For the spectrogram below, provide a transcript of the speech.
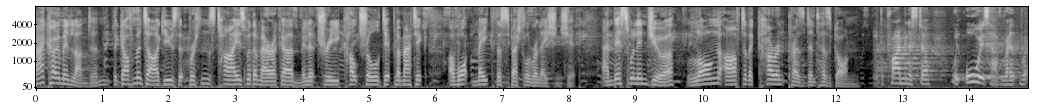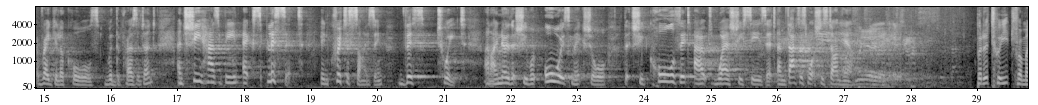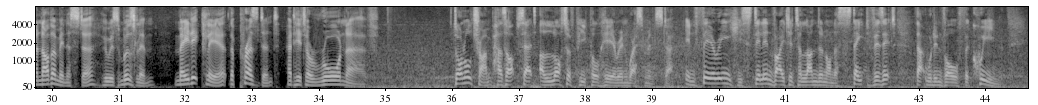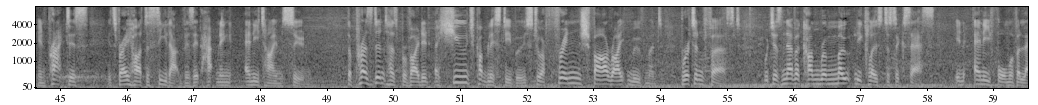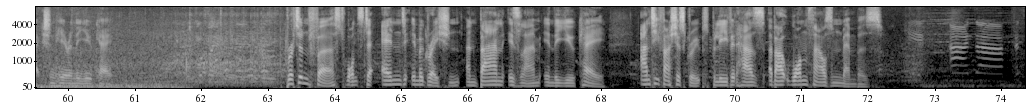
Back home in London, the government argues that Britain's ties with America, military, cultural, diplomatic, are what make the special relationship. And this will endure long after the current president has gone. The Prime Minister will always have re regular calls with the President, and she has been explicit in criticising this tweet. And I know that she will always make sure that she calls it out where she sees it, and that is what she's done here. But a tweet from another minister, who is Muslim, made it clear the president had hit a raw nerve. Donald Trump has upset a lot of people here in Westminster. In theory, he's still invited to London on a state visit that would involve the Queen. In practice, it's very hard to see that visit happening anytime soon. The president has provided a huge publicity boost to a fringe far right movement, Britain First, which has never come remotely close to success in any form of election here in the UK. Britain First wants to end immigration and ban Islam in the UK. Anti fascist groups believe it has about 1,000 members.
